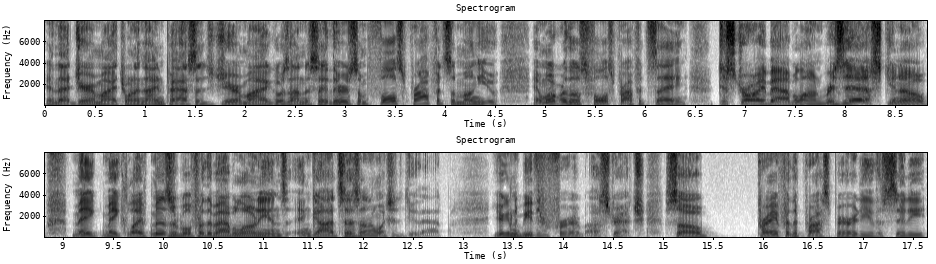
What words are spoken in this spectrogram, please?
In that Jeremiah 29 passage, Jeremiah goes on to say, There are some false prophets among you. And what were those false prophets saying? Destroy Babylon, resist, you know, make, make life miserable for the Babylonians. And God says, I don't want you to do that. You're going to be there for a, a stretch. So pray for the prosperity of the city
